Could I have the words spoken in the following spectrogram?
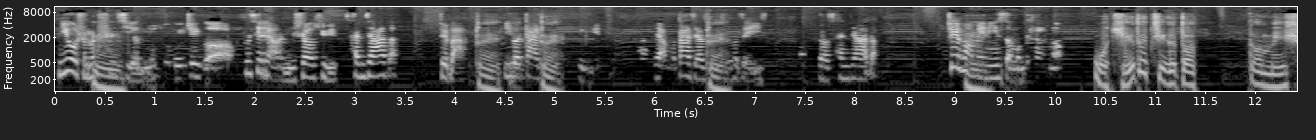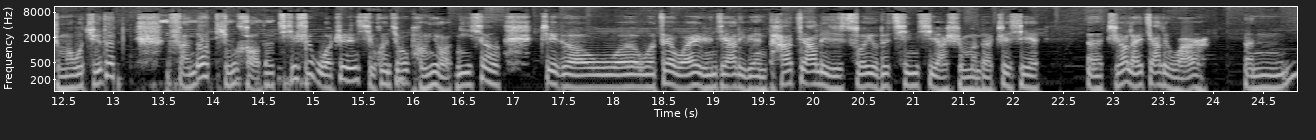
你有什么事情，你作为这个夫妻俩你是要去参加的，对吧？对，一个大家里面，两个大家族结合在一起要参加的，这方面你怎么看呢？我觉得这个倒。倒没什么，我觉得反倒挺好的。其实我这人喜欢交朋友。你像这个，我我在我爱人家里边，他家里所有的亲戚啊什么的，这些呃，只要来家里玩儿，嗯，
